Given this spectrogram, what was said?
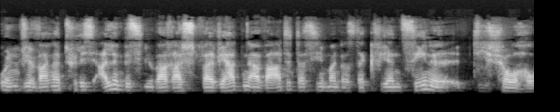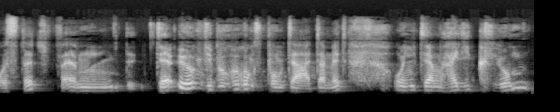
Und wir waren natürlich alle ein bisschen überrascht, weil wir hatten erwartet, dass jemand aus der queeren Szene die Show hostet, ähm, der irgendwie Berührungspunkte hat damit. Und ähm, Heidi Klum,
